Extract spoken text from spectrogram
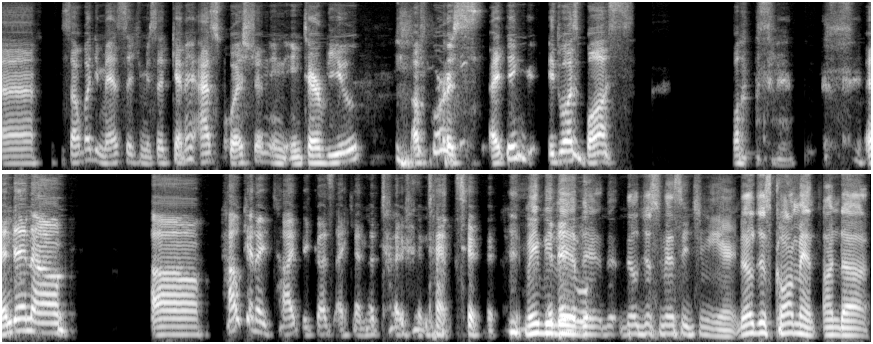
uh, somebody messaged me said, "Can I ask question in interview?" of course, I think it was boss. Boss. and then um, uh, how can I type because I cannot type an answer. Maybe they, they they'll just message me here. They'll just comment on the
